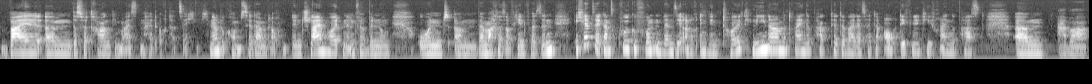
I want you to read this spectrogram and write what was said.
weil ähm, das vertragen die meisten halt auch tatsächlich. Ne? Du kommst ja damit auch mit den Schleimhäuten in Verbindung und ähm, da macht das auf jeden Fall Sinn. Ich hätte es ja ganz cool gefunden, wenn sie auch noch irgendwie einen Toy Cleaner mit reingepackt hätte, weil das hätte auch definitiv reingepasst. Ähm, aber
